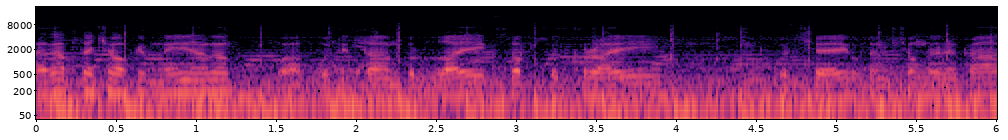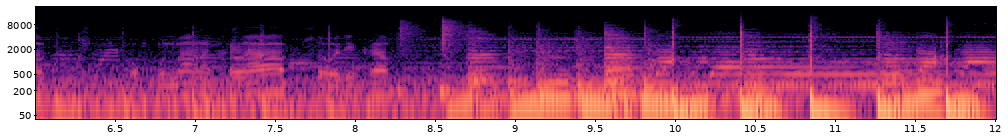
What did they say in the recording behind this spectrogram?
นะครับถ้าชอบคลิปนี้นะครับฝากกดติดตามกดไลค์ subscribe กดแชร์กับทางช่องด้วยนะครับ ขอบคุณมากนะครับ สวัสดีครับ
